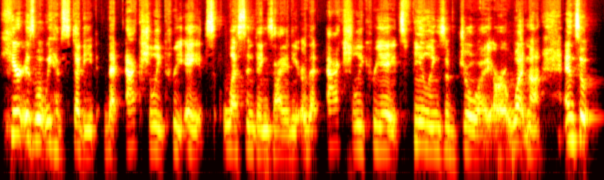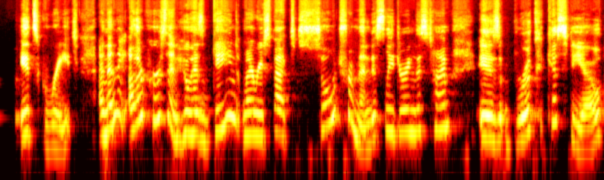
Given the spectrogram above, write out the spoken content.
here is what we have studied that actually creates lessened anxiety or that actually creates feelings of joy or whatnot. And so it's great. And then the other person who has gained my respect so tremendously during this time is Brooke Castillo.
